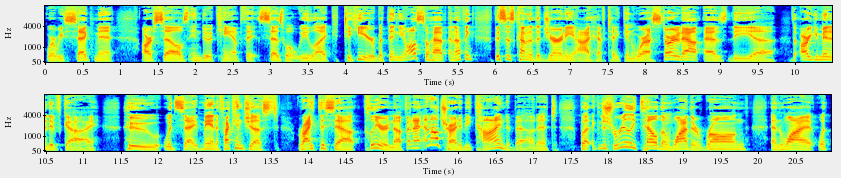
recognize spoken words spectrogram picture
where we segment ourselves into a camp that says what we like to hear. But then you also have, and I think this is kind of the journey I have taken, where I started out as the uh, the argumentative guy who would say, "Man, if I can just write this out clear enough, and I, and I'll try to be kind about it, but I can just really tell them why they're wrong and why what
